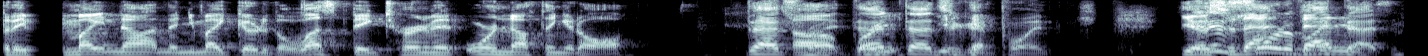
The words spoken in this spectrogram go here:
but they might not, and then you might go to the less big tournament or nothing at all. That's Uh, right. or- that, that's a good point. Yeah, It so is that, sort of that like is that.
